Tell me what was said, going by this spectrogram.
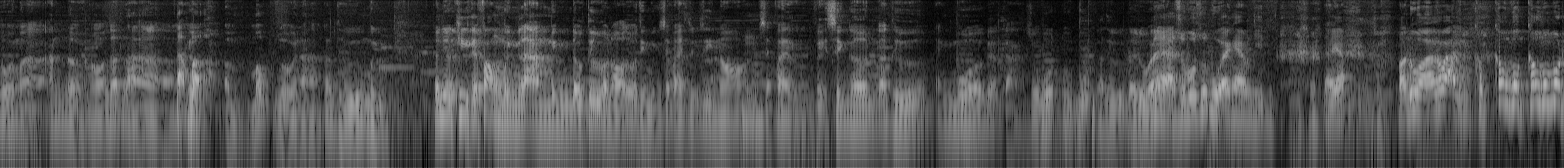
thôi mà ăn ở nó rất là Tạm bợ. ẩm mốc rồi là các thứ mình tất nhiên khi cái phòng mình làm mình đầu tư vào nó rồi thì mình sẽ phải giữ gìn nó sẽ phải vệ sinh hơn các thứ. Anh mua cái cả robot hút bụi các thứ đầy đủ hết. Đây là robot rút bụi anh em nhìn. Đấy á. Nói đùa các bạn không không không, có một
